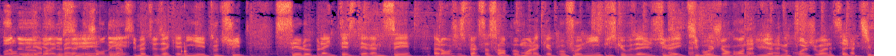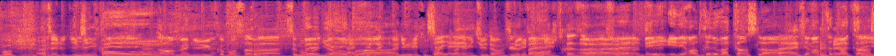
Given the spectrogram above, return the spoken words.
Bonne- bonne journée. Merci Mathieu Zaccani. Et tout de suite, c'est le blind test RMC. Alors j'espère que ça sera un peu moins la cacophonie puisque vous allez le suivre avec Thibaut Jean-Grande qui vient de nous rejoindre. Salut Thibaut. Salut Dimitri. Thibaut. Oh Manu, comment ça va C'est mon Manu moi. Ah, c'est vrai que Manu il est tout toi d'habitude. Hein. Je te Le dimanche 13h Ah RMC. mais il est rentré de vacances là. Ouais, il est rentré de vacances.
